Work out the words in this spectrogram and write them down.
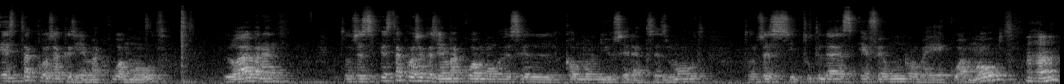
esta cosa que se llama QA Mode lo abran. Entonces, esta cosa que se llama QA Mode es el Common User Access Mode. Entonces, si tú te le das F1 ve QA Mode, Ajá.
